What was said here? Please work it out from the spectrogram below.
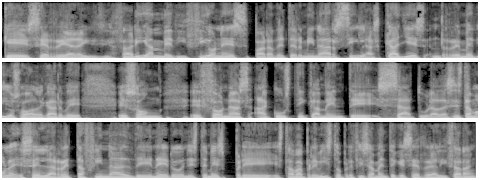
que se realizarían mediciones para determinar si las calles Remedios o Algarve eh, son zonas acústicamente saturadas. Estamos en la recta final de enero. En este mes estaba previsto precisamente que se realizaran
